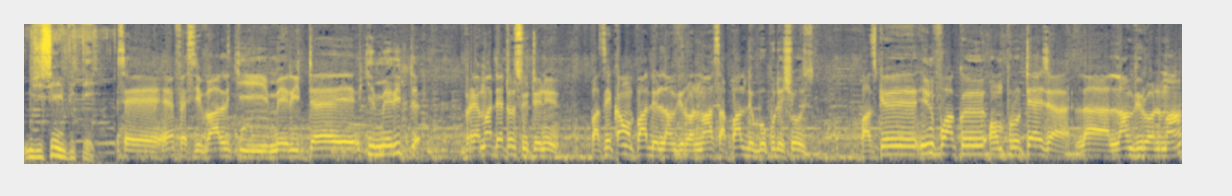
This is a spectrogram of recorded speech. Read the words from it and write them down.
musicien invité. C'est un festival qui, méritait, qui mérite vraiment d'être soutenu. Parce que quand on parle de l'environnement, ça parle de beaucoup de choses. Parce qu'une fois qu'on protège l'environnement,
